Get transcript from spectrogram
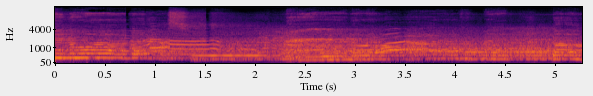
I see. Now I know I've met my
